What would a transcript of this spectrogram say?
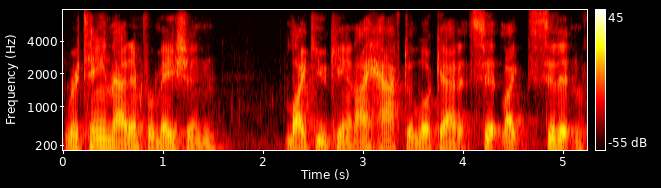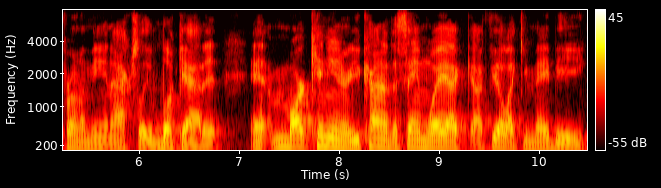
retain that information like you can. I have to look at it, sit like sit it in front of me and actually look at it. And Mark Kenyon, are you kind of the same way? I, I feel like you may be.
